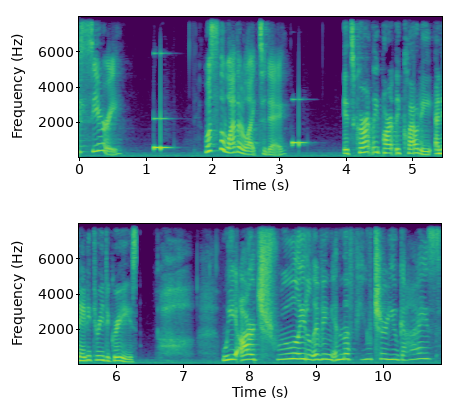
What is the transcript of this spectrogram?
Hey Siri, what's the weather like today? It's currently partly cloudy and 83 degrees. We are truly living in the future, you guys.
